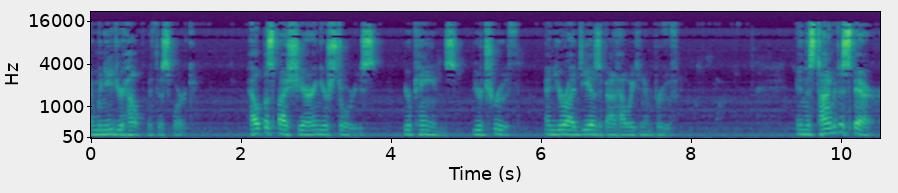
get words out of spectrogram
And we need your help with this work. Help us by sharing your stories, your pains, your truth, and your ideas about how we can improve. In this time of despair,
